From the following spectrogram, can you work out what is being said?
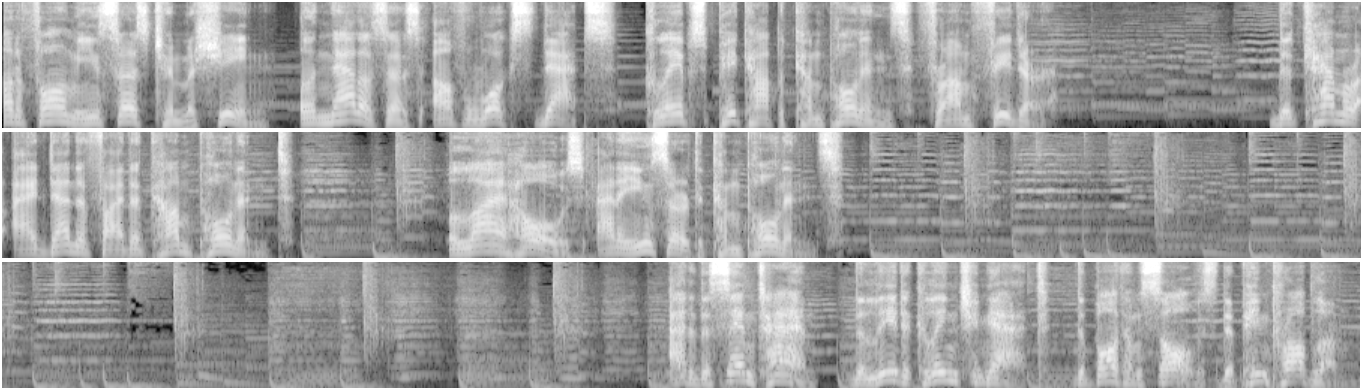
Odd form insertion machine, analysis of work steps, clips pick up components from feeder. The camera identified the component. Align holes and insert components. At the same time, the lid clinching at the bottom solves the pin problem.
